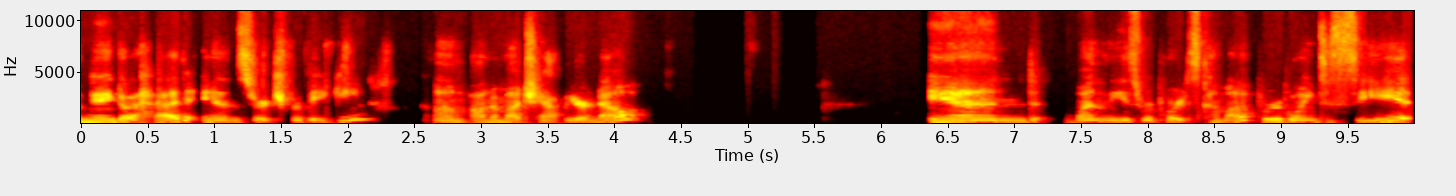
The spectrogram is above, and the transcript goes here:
I'm going to go ahead and search for baking um, on a much happier note. And when these reports come up, we're going to see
